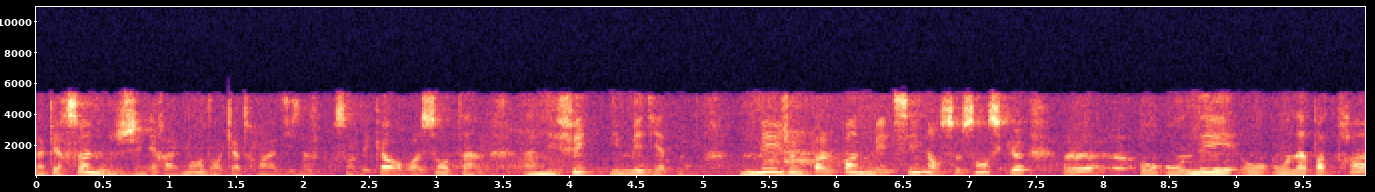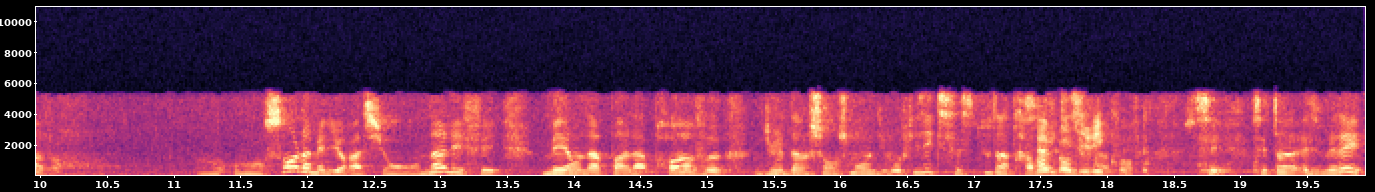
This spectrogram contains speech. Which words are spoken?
la personne, généralement, dans 99% des cas, ressent un, effet immédiatement. Mais je ne parle pas de médecine en ce sens que euh, on n'a pas de preuve on, sent l'amélioration, on a l'effet, mais on n'a pas la preuve d'un changement au niveau physique. C'est tout un travail. C'est empirique, en fait. C'est un, vous voyez,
